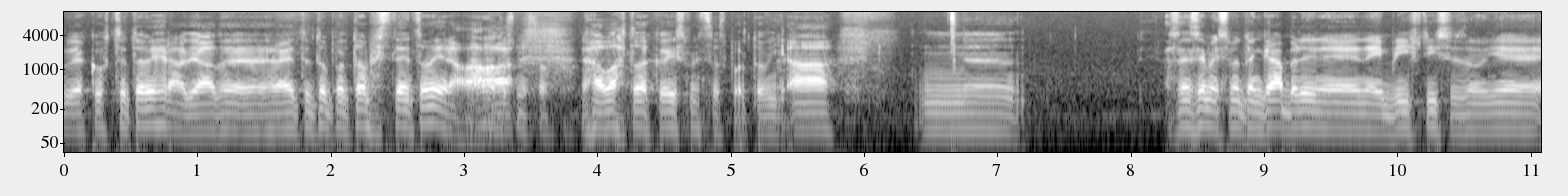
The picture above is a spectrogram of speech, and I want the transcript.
jako chcete vyhrát, děláte, hrajete to proto, abyste něco vyhrál. Dává to smysl. Dává to takový smysl sportovní. A mm, já si myslím, my jsme tenkrát byli nej, nejblíž v té sezóně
